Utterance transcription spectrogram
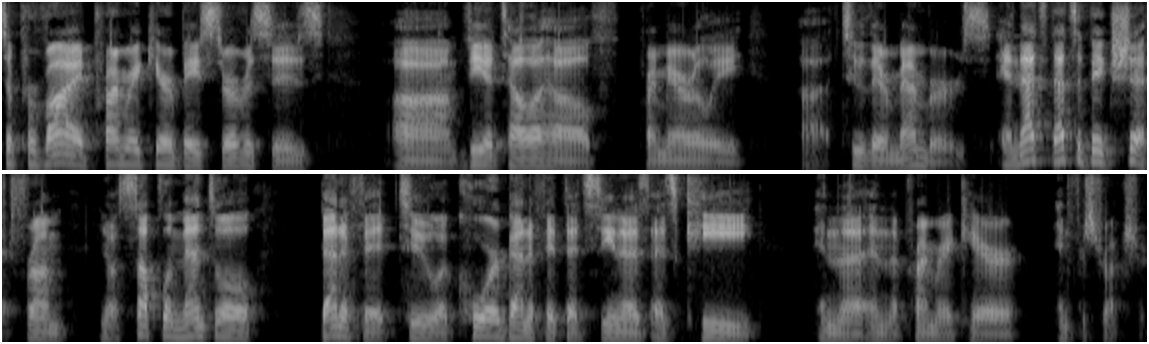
to provide primary care based services um, via telehealth primarily uh, to their members, and that's that's a big shift from you know supplemental benefit to a core benefit that's seen as as key in the in the primary care infrastructure.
